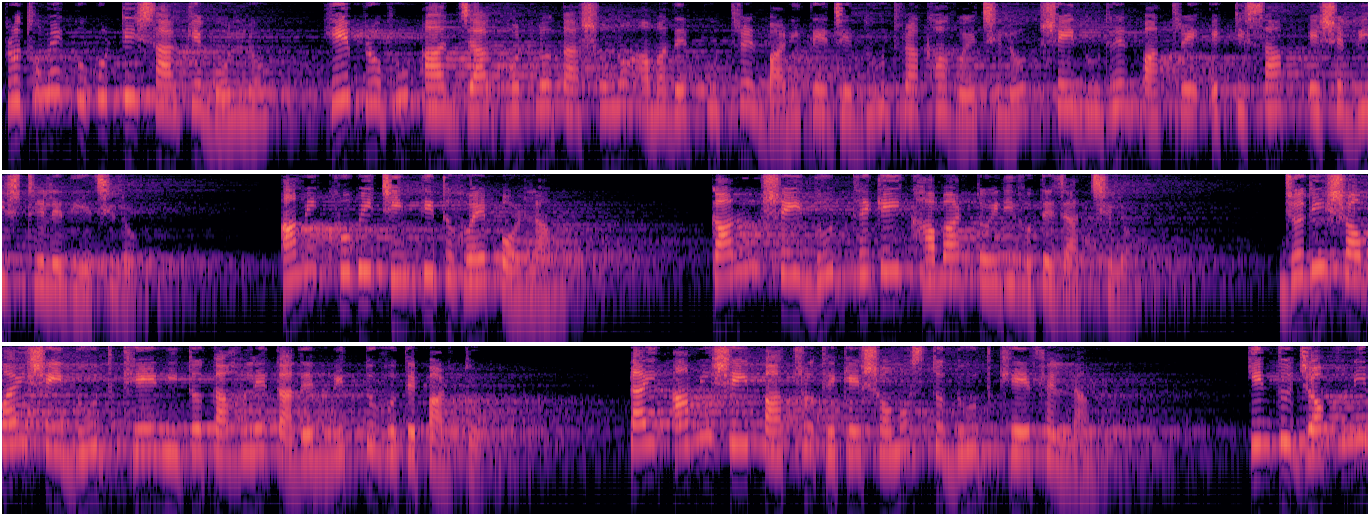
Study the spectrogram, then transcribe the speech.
প্রথমে কুকুরটি সারকে বলল হে প্রভু, আজ যা ঘটল তা শোনো, আমাদের পুত্রের বাড়িতে যে দুধ রাখা হয়েছিল, সেই দুধের পাত্রে একটি সাপ এসে বিষ ঢেলে দিয়েছিল। আমি খুবই চিন্তিত হয়ে পড়লাম, কারণ সেই দুধ থেকেই খাবার তৈরি হতে যাচ্ছিল। যদি সবাই সেই দুধ খেয়ে নিত, তাহলে তাদের মৃত্যু হতে পারত। তাই আমি সেই পাত্র থেকে সমস্ত দুধ খেয়ে ফেললাম। কিন্তু যখনই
